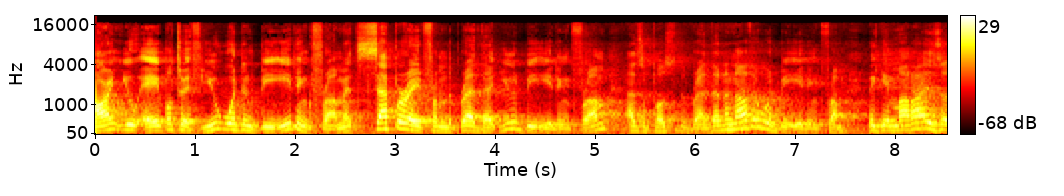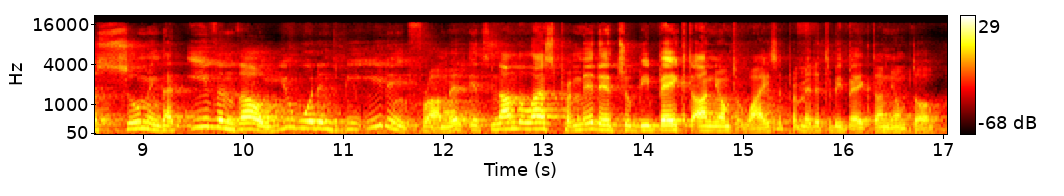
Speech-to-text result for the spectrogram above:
Aren't you able to, if you wouldn't be eating from it, separate from the bread that you'd be eating from as opposed to the bread that another would be eating from? The Gemara is assuming that even though you wouldn't be eating from it, it's nonetheless permitted to be baked on Yom Tov. Why is it permitted to be baked on Yom Tov?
